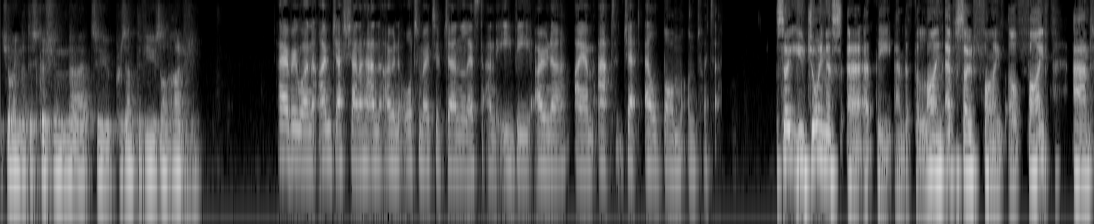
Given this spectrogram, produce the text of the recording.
join the discussion uh, to present the views on hydrogen. Hi, everyone. I'm Jess Shanahan. I'm an automotive journalist and EV owner. I am at JetLBomb on Twitter. So you join us uh, at the end of the line, episode five of five. And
